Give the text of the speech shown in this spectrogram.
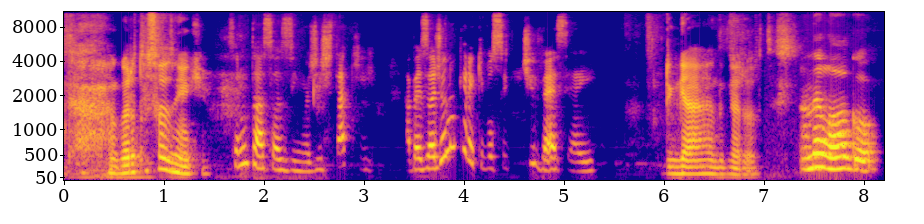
Tá, agora eu tô sozinho aqui. Você não tá sozinho, a gente tá aqui. Apesar de eu não querer que você estivesse aí. Obrigado, garotas. Anda logo.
